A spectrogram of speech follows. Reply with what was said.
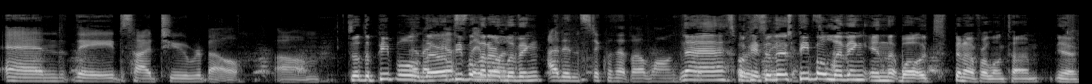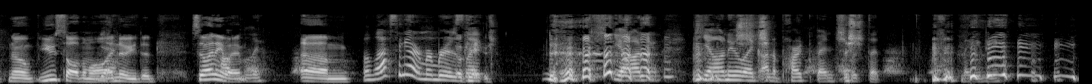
and they decide to rebel. So the people, And there are people that are living. I didn't stick with it that long. Nah. Okay, so there's people living in the. Well, it's been out for a long time. Yeah. No, you saw them all. I know you did. So anyway, Probably. um, The last thing I remember is okay. like Keanu, Keanu like on a park bench with the lady.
